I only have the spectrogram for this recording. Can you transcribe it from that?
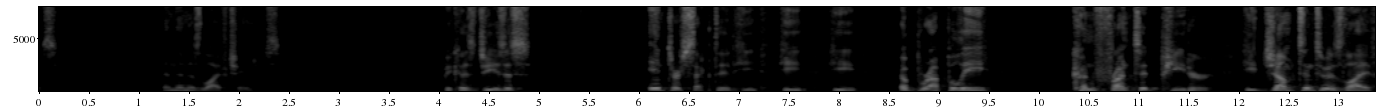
is, and then his life changes. Because Jesus intersected, he, he, he abruptly confronted Peter, he jumped into his life,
